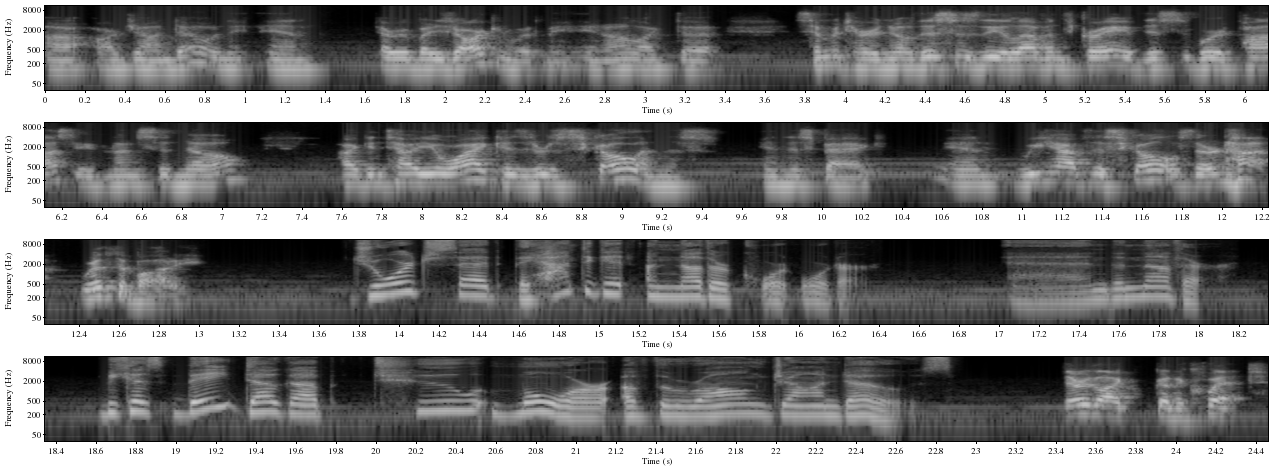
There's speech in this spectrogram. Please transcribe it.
uh, our John Doe." And, and everybody's arguing with me, you know, like the cemetery, no, this is the 11th grave. This is where positive. And I said, no, I can tell you why, because there's a skull in this, in this bag. And we have the skulls. They're not with the body. George said they had to get another court order and another because they dug up two more of the wrong John Does. They're like going to quit.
